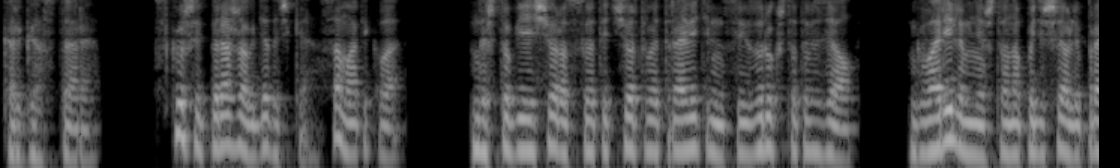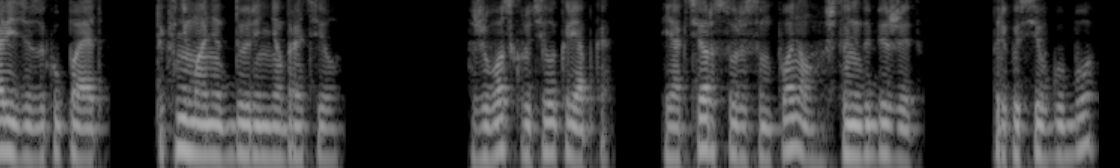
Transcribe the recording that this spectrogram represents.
Карга старая. «Скушай пирожок, деточка, сама пекла». Да чтоб я еще раз у этой чертовой отравительницы из рук что-то взял. Говорили мне, что она подешевле провизию закупает. Так внимания дурень не обратил. Живот скрутило крепко, и актер с ужасом понял, что не добежит. Прикусив губу,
